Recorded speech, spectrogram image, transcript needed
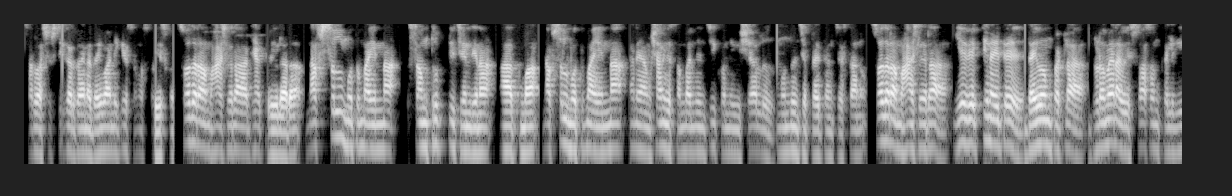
సర్వ సృష్టికర్త అయిన దైవానికే సమస్త తీసుకుని సోదర మహాశర ఆధ్యాత్మికులారా నఫ్సుల్ ముతుమైన్న సంతృప్తి చెందిన ఆత్మ నఫ్సుల్ ముతుమైన్న అనే అంశానికి సంబంధించి కొన్ని విషయాలు ముందుంచే ప్రయత్నం చేస్తాను. సోదర మహాశరా ఏ వ్యక్తినైతే దైవం పట్ల దృఢమైన విశ్వాసం కలిగి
